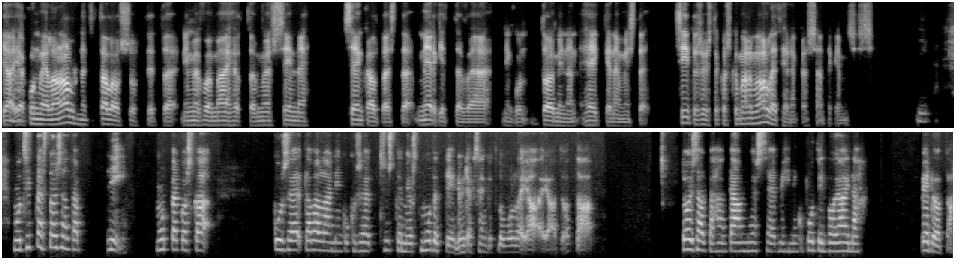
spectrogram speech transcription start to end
Ja, mm. ja kun meillä on ollut näitä taloussuhteita, niin me voimme aiheuttaa myös sinne sen kaltaista merkittävää niin kuin, toiminnan heikkenemistä siitä syystä, koska me olemme olleet heidän kanssaan tekemisissä. Mutta sitten taas toisaalta, niin, mutta koska kun se tavallaan niin kun se systeemi just muutettiin 90-luvulla ja, ja tota, toisaaltahan tämä on myös se, mihin niin Putin voi aina vedota.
